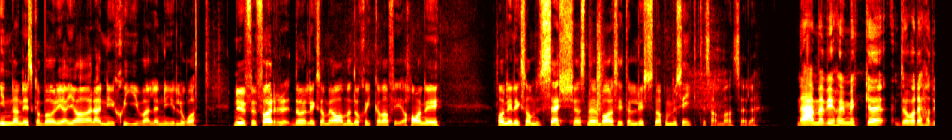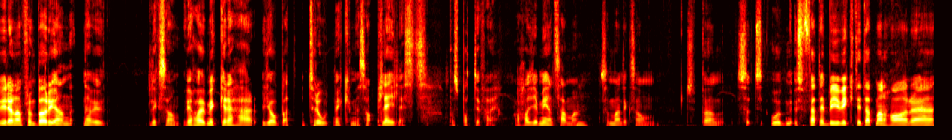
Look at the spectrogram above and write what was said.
innan ni ska börja göra en ny skiva eller en ny låt? Nu för förr då liksom, ja men då skickar man. Har ni har ni liksom sessions när ni bara sitter och lyssnar på musik tillsammans eller? Nej men vi har ju mycket, då det hade vi redan från början när vi liksom, vi har ju mycket det här jobbat otroligt mycket med så playlists på Spotify och har gemensamma. Mm. Så man liksom, och för att det blir ju viktigt att man har eh,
